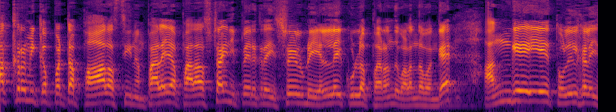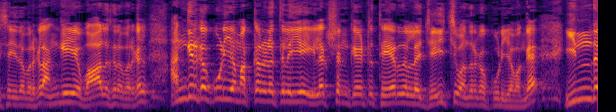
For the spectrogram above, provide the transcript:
ஆக்கிரமிக்கப்பட்ட பாலஸ்தீனம் பழைய பாலஸ்டைன் இப்போ இருக்கிற இஸ்ரேலுடைய எல்லைக்குள்ள பிறந்து வளர்ந்தவங்க அங்கேயே தொழில்களை செய்தவர்கள் அங்கேயே வாழுகிறவர்கள் அங்க இருக்கக்கூடிய மக்களிடத்திலேயே எலெக்ஷன் கேட்டு தேர்தலில் ஜெயிச்சு வந்திருக்கக்கூடியவங்க. இந்த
